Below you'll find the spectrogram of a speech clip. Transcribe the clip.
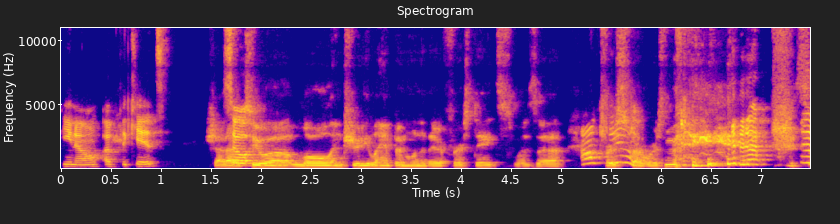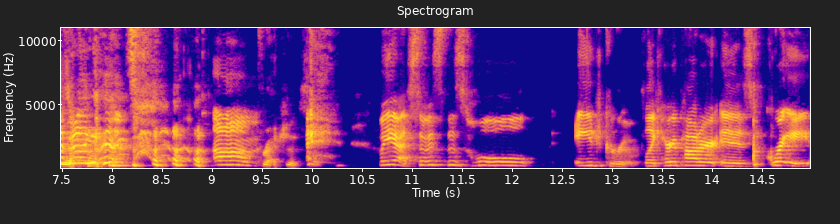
you know, of the kids. Shout So- out to uh, Lowell and Trudy Lampin. One of their first dates was uh, first Star Wars movie. That's really good. um, Precious. But yeah, so it's this whole age group. Like Harry Potter is great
